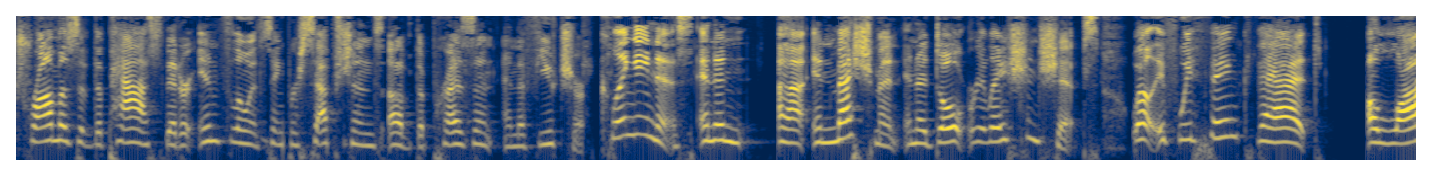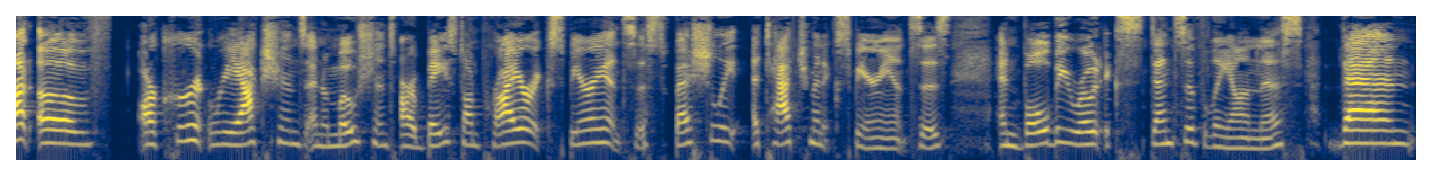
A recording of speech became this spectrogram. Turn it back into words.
traumas of the past that are influencing perceptions of the present and the future. Clinginess and an uh, enmeshment in adult relationships. Well, if we think that a lot of our current reactions and emotions are based on prior experience, especially attachment experiences, and Bowlby wrote extensively on this, then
